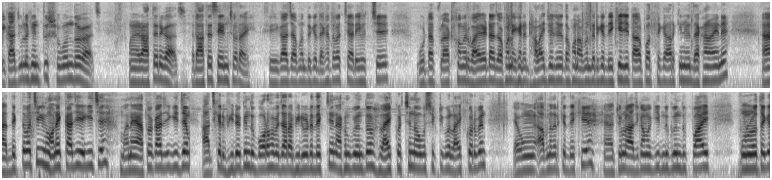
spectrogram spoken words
এই গাছগুলো কিন্তু সুগন্ধ গাছ মানে রাতের গাছ, রাতে সেন্ট ছড়ায়। সেই গাছ আপনাদেরকে দেখাতে পাচ্ছি। আর এই হচ্ছে গোটা প্ল্যাটফর্মের বাইরেটা। যখন এখানে ঢালাই চলছে তখন আপনাদেরকে দেখিয়েছি তারপর থেকে আর কিছু দেখানো হয়নি। আহ, দেখতে পাচ্ছি অনেক কাজই এগিয়েছে। মানে এত কাজ এগিয়েছে। আজকের ভিডিও কিন্তু বড় হবে যারা ভিডিওটা দেখছেন। এখন পর্যন্ত লাইক করছেন না অবশ্যই একটু লাইক করবেন। এবং আপনাদেরকে দেখিয়ে চলুন আজকে আমার কিন্তু কিন্তু প্রায় পনেরো থেকে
